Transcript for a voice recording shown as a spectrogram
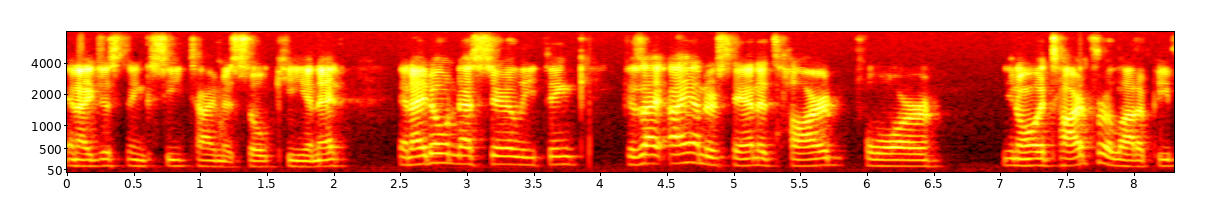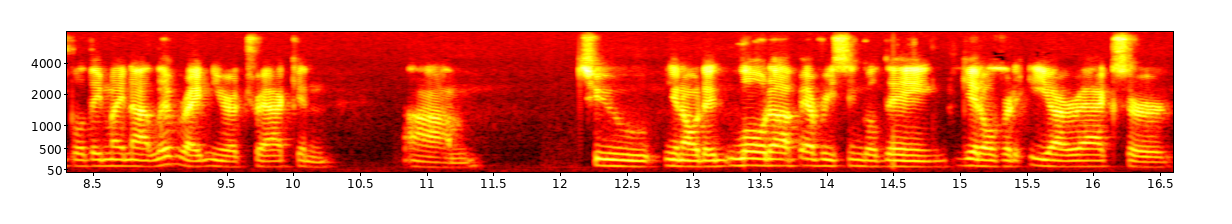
and I just think seat time is so key in it. And I don't necessarily think because I, I understand it's hard for you know it's hard for a lot of people. They might not live right near a track and um, to you know to load up every single day, and get over to ERX or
